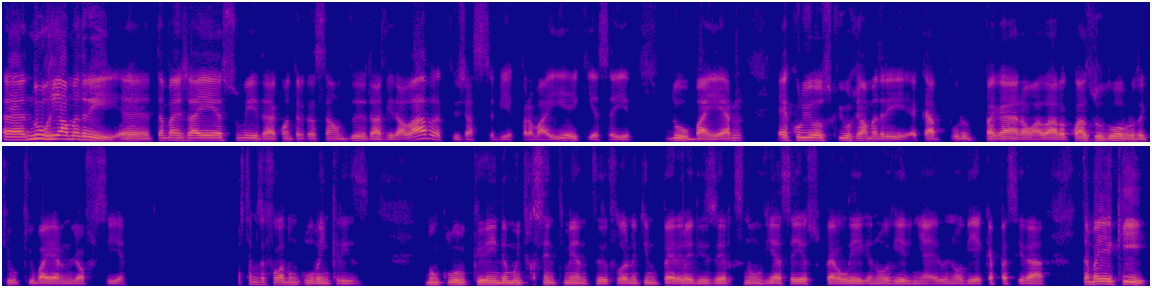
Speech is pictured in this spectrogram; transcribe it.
Uh, no Real Madrid, uh, também já é assumida a contratação de David Alaba, que já se sabia que para lá ia e que ia sair do Bayern. É curioso que o Real Madrid acabe por pagar ao Alaba quase o dobro daquilo que o Bayern lhe oferecia. Estamos a falar de um clube em crise de um clube que ainda muito recentemente Florentino Pérez veio dizer que se não viesse aí a Superliga não havia dinheiro não havia capacidade. Também aqui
